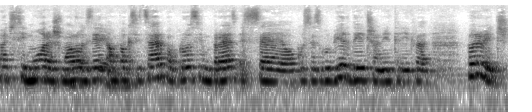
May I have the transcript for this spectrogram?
pač si moraš malo vzeti, ampak sicer pa prosim brez esejev, ko se zgubi rdeča, ni trikrat. Prvič,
